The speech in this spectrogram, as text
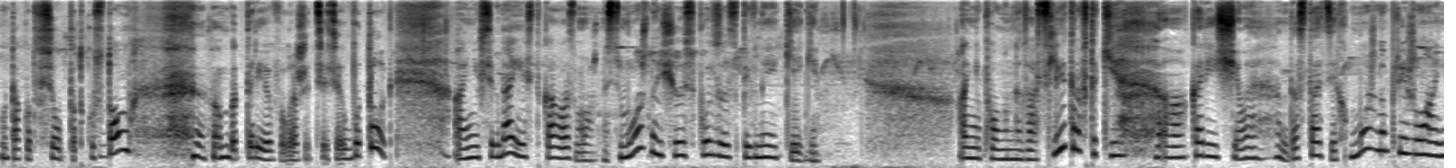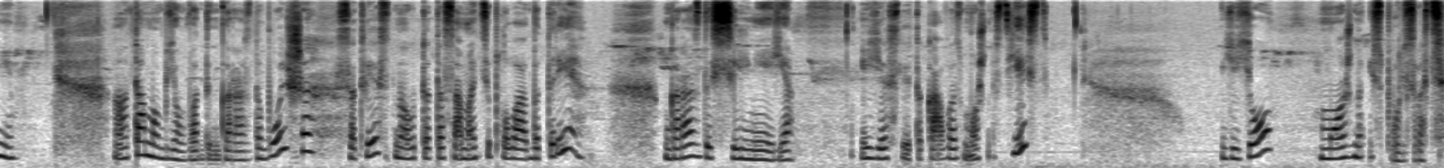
вот так вот все под кустом батарею выложить этих бутылок, а не всегда есть такая возможность. Можно еще использовать пивные кеги. Они, по-моему, на 20 литров такие а, коричневые. Достать их можно при желании. А, там объем воды гораздо больше. Соответственно, вот эта самая тепловая батарея гораздо сильнее. И если такая возможность есть, ее можно использовать.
